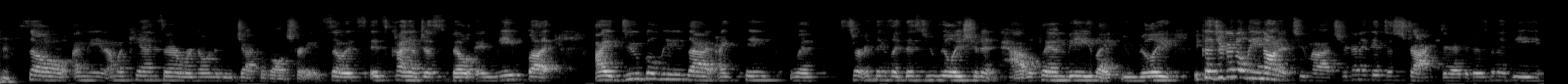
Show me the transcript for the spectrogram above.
so I mean, I'm a Cancer. We're known to be jack of all trades, so it's it's kind of just built in me. But I do believe that I think with certain things like this, you really shouldn't have a plan B. Like you really, because you're going to lean on it too much. You're going to get distracted. There's going to be,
